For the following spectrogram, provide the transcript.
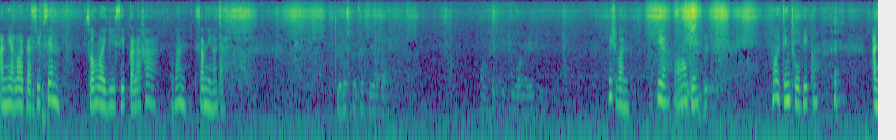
อันเนี้ยร้อยแปดสิบเส้นสองร้อยยี่สิบกับราคาประมาณซ้ำนี้เนาะจ้ะ you look at this, you have a 150 to 180. which one here อ๋อโอเคโอ้ย think too big เนอะอัน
